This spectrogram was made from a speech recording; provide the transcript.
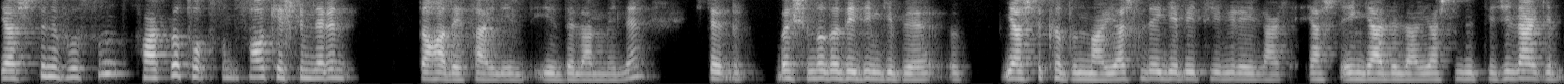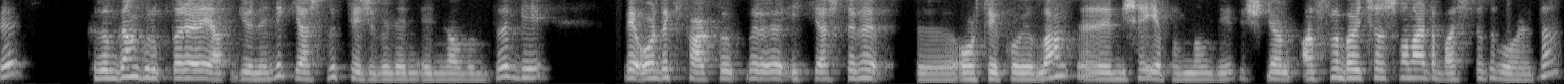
yaşlı nüfusun farklı toplumsal kesimlerin daha detaylı irdelenmeli. İşte başında da dediğim gibi yaşlı kadınlar, yaşlı LGBT bireyler, yaşlı engelliler, yaşlı mülteciler gibi kırılgan gruplara yönelik yaşlılık tecrübelerinin eline alındığı bir ve oradaki farklılıkları, ihtiyaçları e, ortaya koyulan e, bir şey yapılmalı diye düşünüyorum. Aslında böyle çalışmalar da başladı bu arada.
